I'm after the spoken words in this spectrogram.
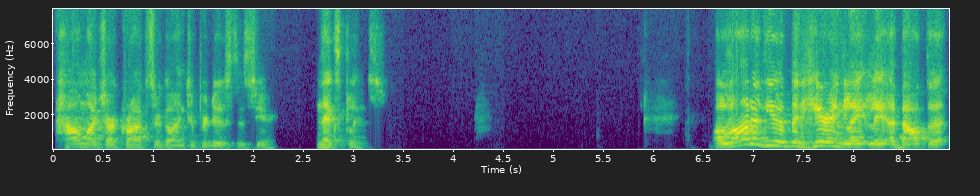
how much our crops are going to produce this year. Next, please. A lot of you have been hearing lately about the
